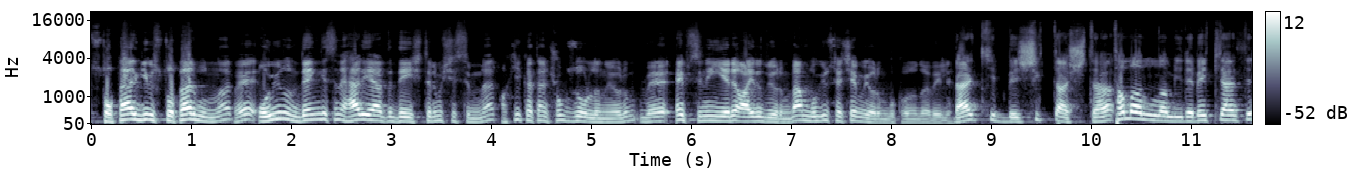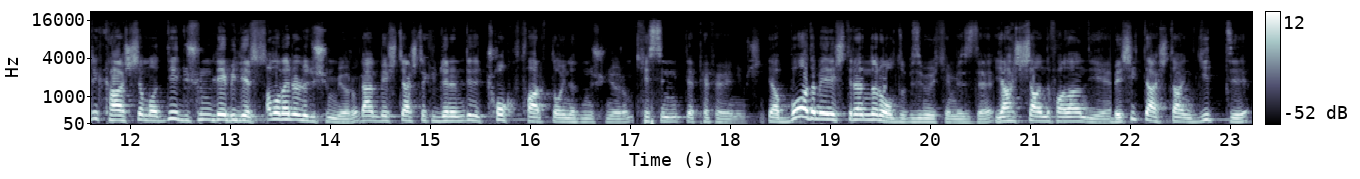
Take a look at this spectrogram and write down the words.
stoper gibi stoper bunlar ve oyunun dengesini her yerde değiştirmiş isimler. Hakikaten çok zorlanıyorum ve hepsinin yeri ayrı diyorum. Ben bugün seçemiyorum bu konuda Veli. Belki Beşiktaş'ta tam anlamıyla beklentileri karşılamadı diye düşünülebilir. Ama ben öyle düşünmüyorum. Ben Beşiktaş'taki döneminde de çok farklı oynadığını düşünüyorum. Kesinlikle Pepe benim için. Ya bu adamı eleştirenler oldu bizim ülkemizde. Yaşlandı falan diye. Beşiktaş'tan gitti.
